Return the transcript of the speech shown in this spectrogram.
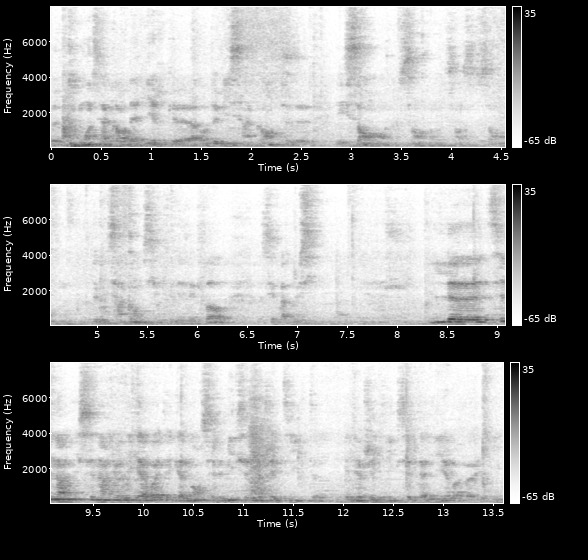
euh, tout le monde s'accorde à dire qu'en 2050, et sans, 2050, si on fait des efforts, c'est pas possible. Le scénario, scénario gigawatt également, c'est le mix énergétique, énergétique c'est-à-dire qu'ils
